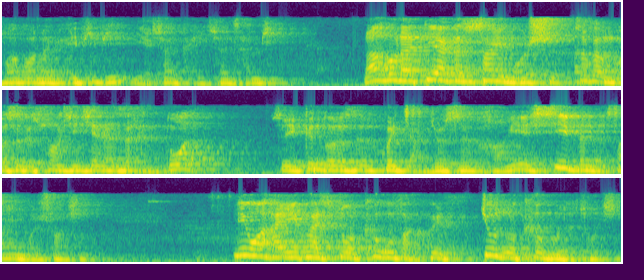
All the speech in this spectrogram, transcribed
包括那个 APP 也算可以算产品。然后呢，第二个是商业模式，这块模式的创新现在是很多的。所以更多的是会讲究是行业细分的商业模式创新，另外还有一块是做客户反馈的，就做客户的创新，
